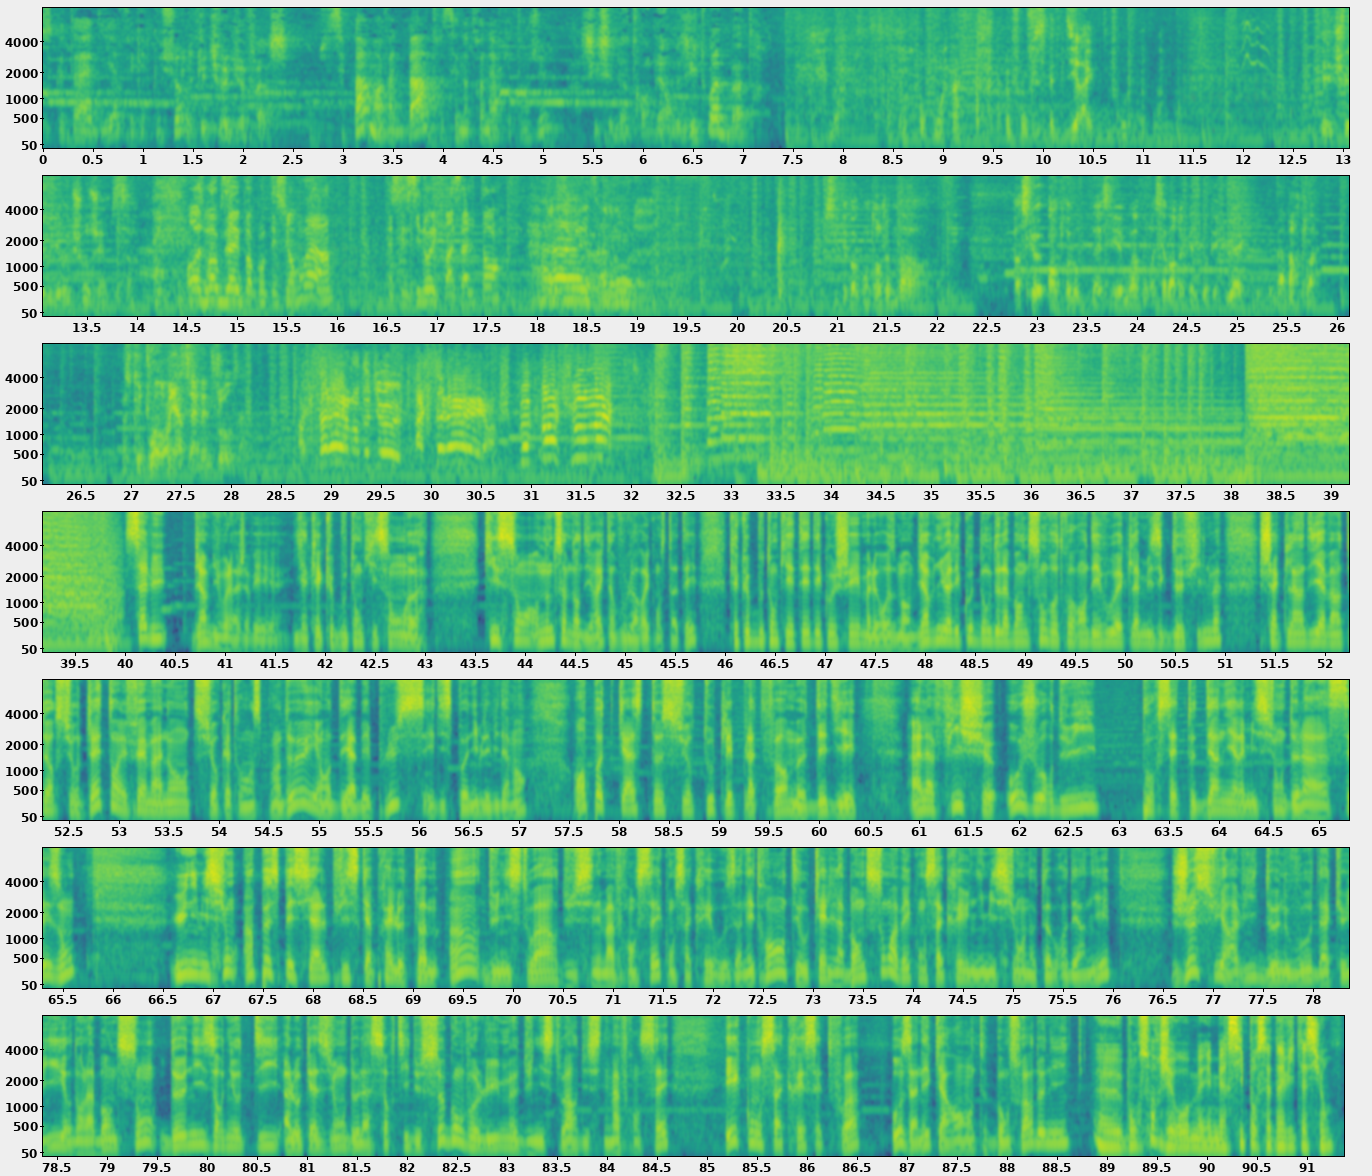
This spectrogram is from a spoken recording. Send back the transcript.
tout ce que t'as à dire, fais quelque chose. Qu'est-ce que tu veux que je fasse Je sais pas, moi, va te battre, c'est notre honneur qui est en jeu. Si c'est notre honneur, vas-y toi de battre. Au moins, vous êtes direct, vous. Et je vais vous dire une chose, j'aime ça. Heureusement que vous n'avez pas compté sur moi, hein Parce que sinon, il fera un sale temps. Ah ouais, c'est drôle. Si t'es pas content, je me barre. Parce que entre l'autre nazi et moi, faudrait savoir de quel côté tu es. Eh ben, barre-toi. Parce que toi, rien, c'est la même chose. hein. Accélère, nom de Dieu Accélère. Je peux pas, je suis au max. Salut Bienvenue, voilà, j'avais, il y a quelques boutons qui sont, euh, qui sont, nous ne sommes en direct, hein, vous l'aurez constaté, quelques boutons qui étaient décochés malheureusement. Bienvenue à l'écoute donc de la bande son, votre rendez-vous avec la musique de film, chaque lundi à 20h sur Jet, en FM à Nantes sur 91.2 et en DAB+, et disponible évidemment en podcast sur toutes les plateformes dédiées. À l'affiche aujourd'hui pour cette dernière émission de la saison. Une émission un peu spéciale puisqu'après le tome 1 d'une histoire du cinéma français consacrée aux années 30 et auquel la bande son avait consacré une émission en octobre dernier, je suis ravi de nouveau d'accueillir dans la bande son Denis Orgnotti à l'occasion de la sortie du second volume d'une histoire du cinéma français et consacré cette fois aux années 40. Bonsoir Denis. Euh, bonsoir Jérôme et merci pour cette invitation.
